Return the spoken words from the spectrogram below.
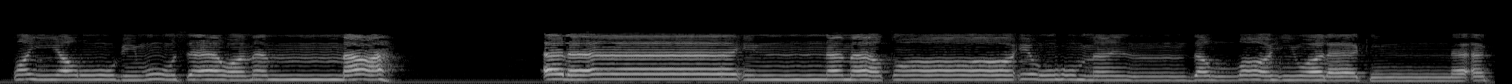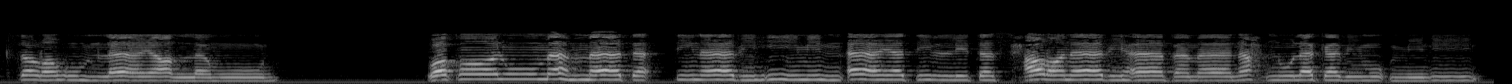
يطيروا بموسى ومن معه. ألا إنما طائرهم عند الله ولكن أكثرهم لا يعلمون. وقالوا مهما تأتنا به من آية لتسحرنا بها فما نحن لك بمؤمنين.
